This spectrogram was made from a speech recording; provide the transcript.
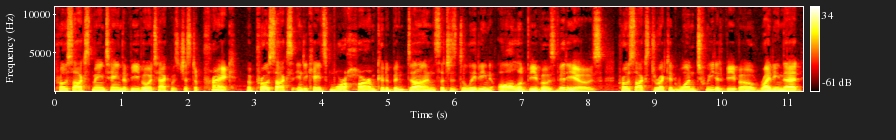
Prosox maintained the Vevo attack was just a prank, but Prosox indicates more harm could have been done, such as deleting all of Vevo's videos. Prosox directed one tweet at Vevo, writing that,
